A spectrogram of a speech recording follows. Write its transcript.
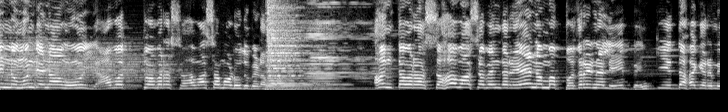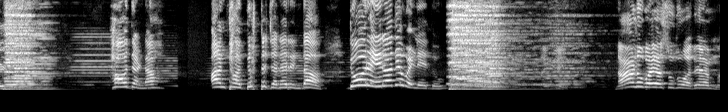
ಇನ್ನು ಮುಂದೆ ನಾವು ಯಾವತ್ತೂ ಅವರ ಸಹವಾಸ ಮಾಡುವುದು ಬೇಡಪ್ಪ. ಅಂಥವರ ಸಹವಾಸವೆಂದರೆ ನಮ್ಮ ಪದರಿನಲ್ಲಿ ಬೆಂಕಿ ಇದ್ದ ಹಾಗೆ ರಮೇಶ. ಹೌದಣ್ಣ ಅಂತ ದುಷ್ಟ ಜನರಿಂದ ದೂರ ಇರೋದೇ ಒಳ್ಳೆಯದು ನಾನು ಬಯಸುವುದು ಅದೇ ಅಮ್ಮ.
